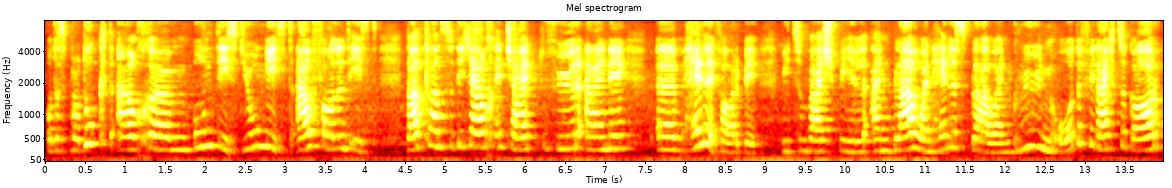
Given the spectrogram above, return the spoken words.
wo das Produkt auch ähm, bunt ist, jung ist, auffallend ist, dann kannst du dich auch entscheiden für eine äh, helle Farbe, wie zum Beispiel ein Blau, ein helles Blau, ein Grün oder vielleicht sogar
